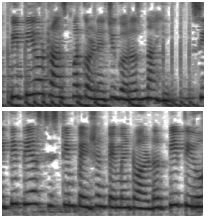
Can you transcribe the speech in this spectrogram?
पीपीओ ट्रान्सफर करण्याची गरज नाही. CPPS system pension payment order PPO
